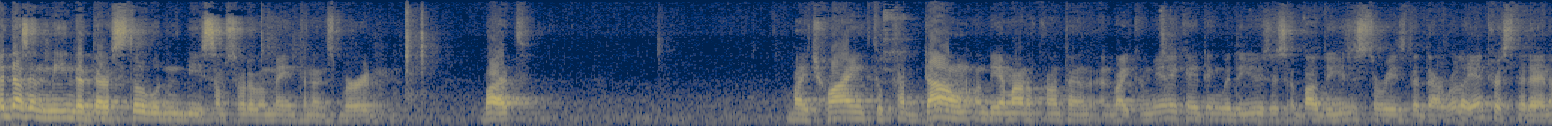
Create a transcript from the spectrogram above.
That doesn't mean that there still wouldn't be some sort of a maintenance burden, but by trying to cut down on the amount of content and by communicating with the users about the user stories that they're really interested in,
